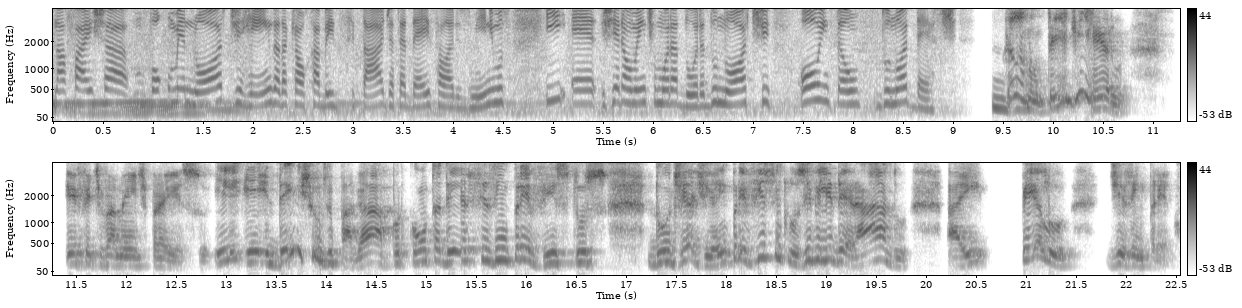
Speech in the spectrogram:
na faixa um pouco menor de renda da que eu acabei de citar, de até 10 salários mínimos, e é geralmente moradora do norte ou então do nordeste. Ela não tem dinheiro efetivamente para isso. E, e, deixam de pagar por conta desses imprevistos do dia a dia. Imprevisto, inclusive, liderado aí pelo desemprego.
